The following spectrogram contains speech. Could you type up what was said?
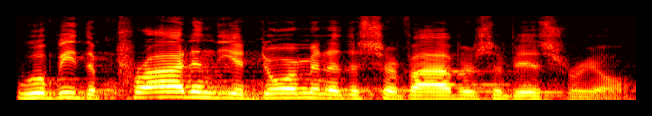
will be the pride and the adornment of the survivors of Israel.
